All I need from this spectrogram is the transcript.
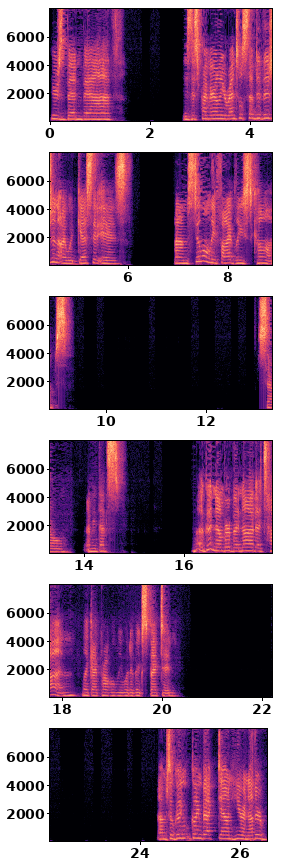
Here's bed and bath. Is this primarily a rental subdivision? I would guess it is. Um, still only five leased comps. So, I mean, that's a good number, but not a ton like I probably would have expected. Um, so going, going back down here, another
